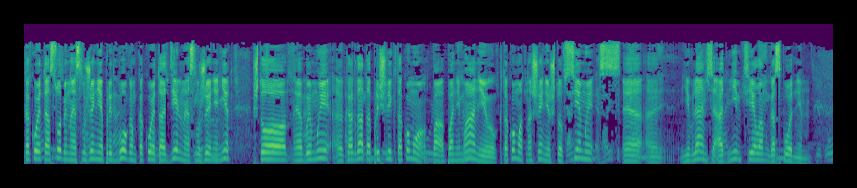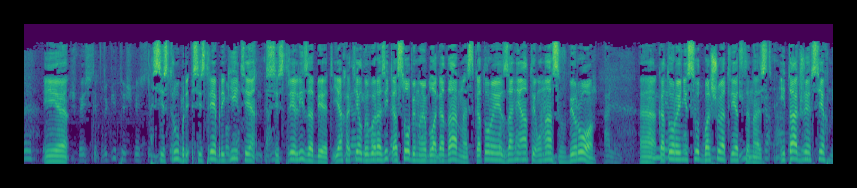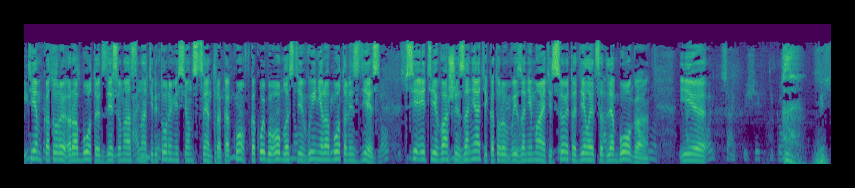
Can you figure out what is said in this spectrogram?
какое-то особенное служение пред Богом, какое-то отдельное служение. Нет, что э, бы мы э, когда-то пришли к такому пониманию, к такому отношению, что все мы э, являемся одним телом Господним. И сестру, сестре Бригитте, сестре Лизабет, я хотел бы выразить особенную благодарность, которые заняты у нас в бюро. Э, которые несут большую ответственность, и также всех тем, которые работают здесь у нас на территории миссионс-центра, в какой бы области вы не работали здесь. Все эти ваши занятия, которые вы занимаетесь, все это делается для Бога. И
